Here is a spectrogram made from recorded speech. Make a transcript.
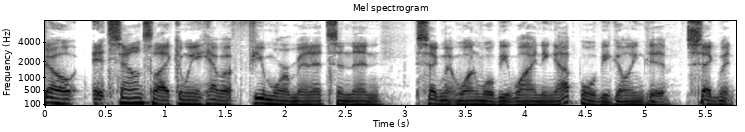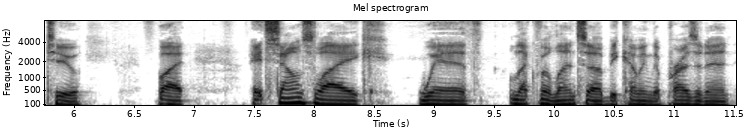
So it sounds like, and we have a few more minutes, and then segment one will be winding up. We'll be going to segment two, but it sounds like with Lech Walesa becoming the president,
